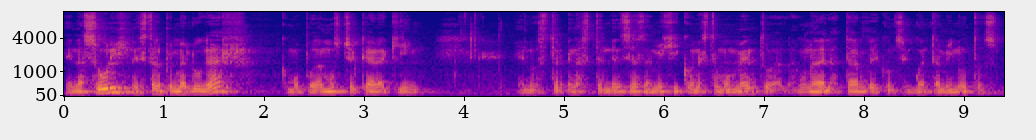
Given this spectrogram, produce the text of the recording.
En azul está el primer lugar, como podemos checar aquí en, las tendencias de México en este momento, a la una de la tarde con 50 minutos.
